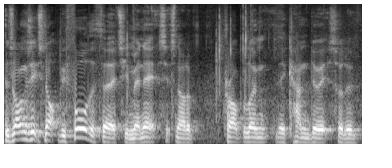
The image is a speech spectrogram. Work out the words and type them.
As long as it's not before the 30 minutes, it's not a problem. They can do it sort of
